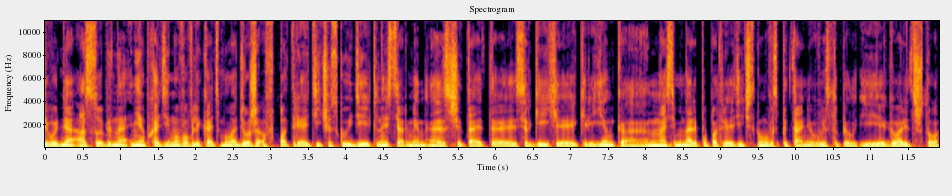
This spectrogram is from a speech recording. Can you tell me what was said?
Сегодня особенно необходимо вовлекать молодежь в патриотическую деятельность, Армин, э, считает э, Сергей Кириенко. На семинаре по патриотическому воспитанию выступил и говорит, что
